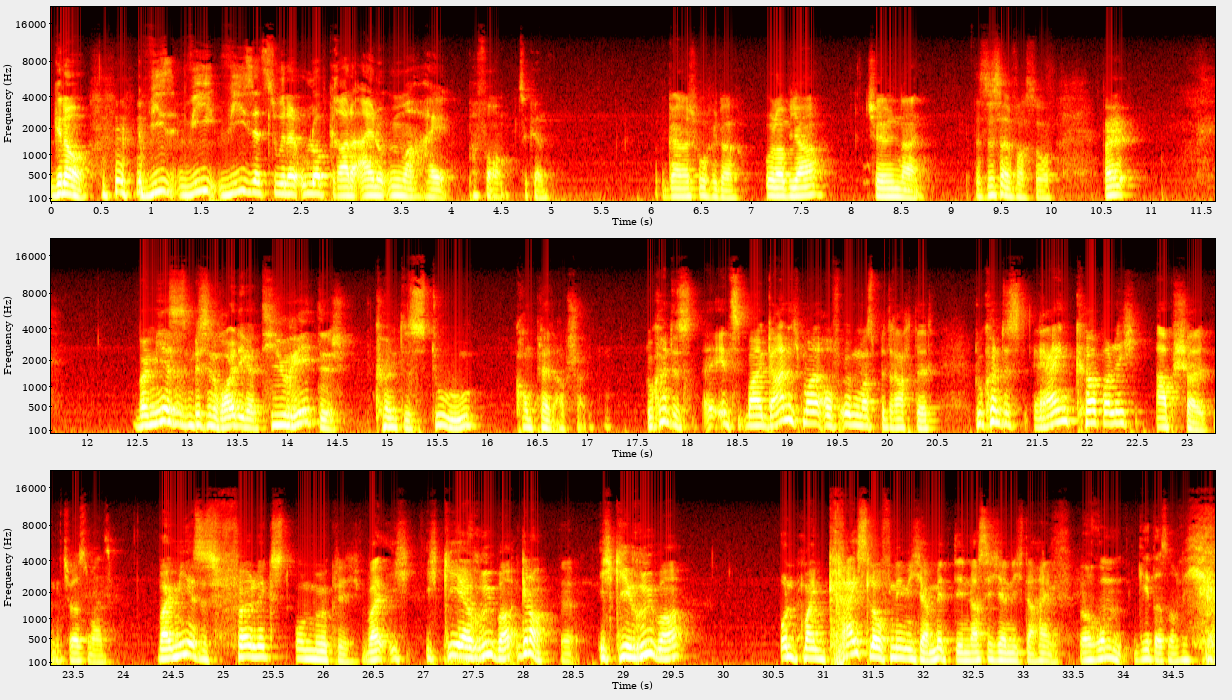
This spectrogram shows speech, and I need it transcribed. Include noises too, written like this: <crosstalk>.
Genau. <laughs> Wie, wie, wie setzt du deinen Urlaub gerade ein, um immer high performen zu können? Geiler Spruch wieder. Urlaub ja, chillen nein. Das ist einfach so. Weil bei mir ist es ein bisschen räudiger. Theoretisch könntest du komplett abschalten. Du könntest äh, jetzt mal gar nicht mal auf irgendwas betrachtet. Du könntest rein körperlich abschalten. Ich weiß, was du meinst. Bei mir ist es völligst unmöglich, weil ich, ich gehe ja rüber, genau, Ja. ich gehe rüber und meinen Kreislauf nehme ich ja mit, den lasse ich ja nicht daheim. Warum geht das noch nicht?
